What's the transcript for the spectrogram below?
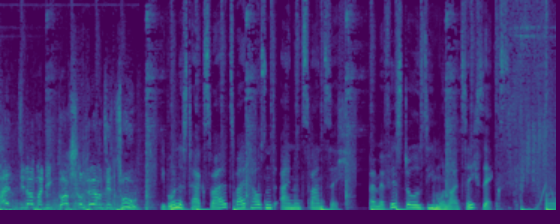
Halten Sie doch mal die Gosch und hören Sie zu! Die Bundestagswahl 2021 bei Mephisto 97.6.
